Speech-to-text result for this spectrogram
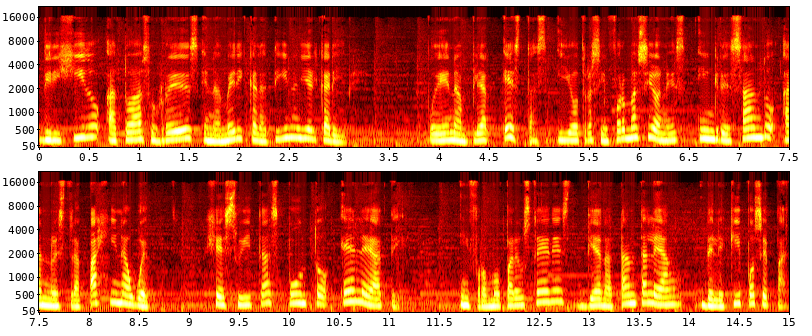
dirigido a todas sus redes en América Latina y el Caribe. Pueden ampliar estas y otras informaciones ingresando a nuestra página web jesuitas.lat. Informó para ustedes Diana Tantaleán del equipo CEPAL.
